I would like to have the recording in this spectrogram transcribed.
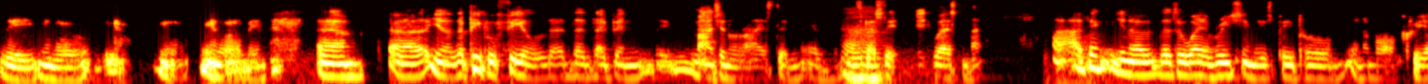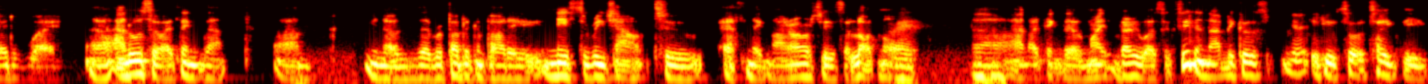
the, you know, you know, you know what I mean. Um, uh, you know, the people feel that, that they've been marginalized, in, in uh-huh. especially in the Midwest and that. I think, you know, there's a way of reaching these people in a more creative way. Uh, and also, I think that um, you know, the Republican Party needs to reach out to ethnic minorities a lot more. Right. Uh, and I think they might very well succeed in that because you know, if you sort of take the,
